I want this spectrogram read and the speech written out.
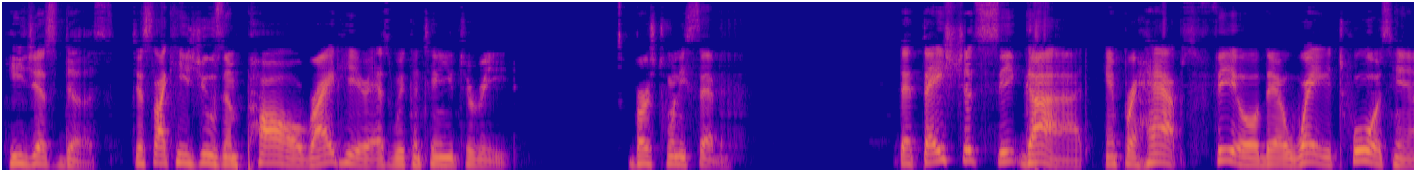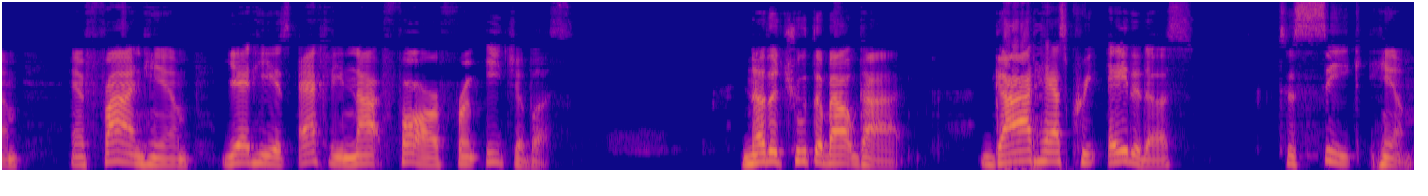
He just does. Just like he's using Paul right here as we continue to read. Verse 27 that they should seek God and perhaps feel their way towards him and find him, yet he is actually not far from each of us. Another truth about God God has created us to seek Him.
